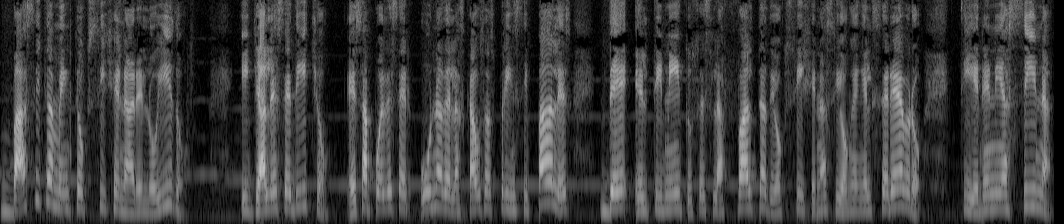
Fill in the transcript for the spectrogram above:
básicamente oxigenar el oído. Y ya les he dicho, esa puede ser una de las causas principales del el tinnitus, es la falta de oxigenación en el cerebro. Tiene niacina.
